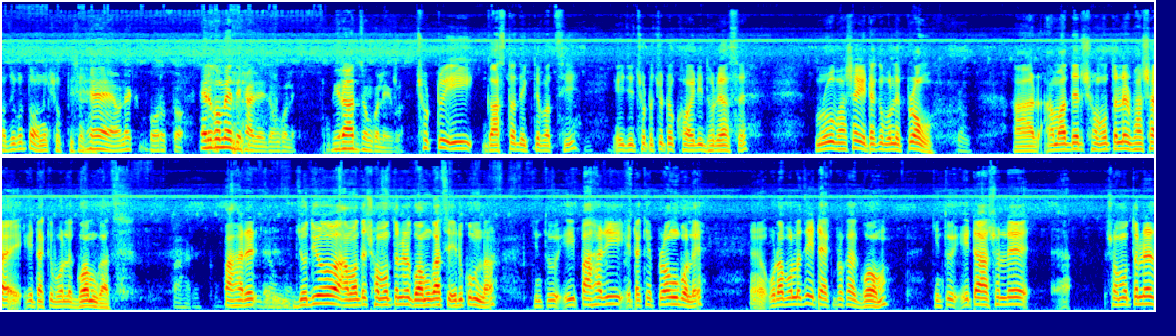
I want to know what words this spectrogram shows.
অজগর তো অনেক শক্তিশালী। হ্যাঁ অনেক বড় তো। এরকমই দেখা যায় জঙ্গলে বিরাট জঙ্গলে এগুলো। ছোট্ট এই গাছটা দেখতে পাচ্ছি এই যে ছোট ছোট খয়েরি ধরে আছে মূল ভাষায় এটাকে বলে প্রং। আর আমাদের সমতলের ভাষায় এটাকে বলে গম গাছ। পাহাড়ে পাহাড়ের যদিও আমাদের সমতলের গম গাছ এরকম না কিন্তু এই পাহাড়ি এটাকে প্রং বলে ওরা বলে যে এটা এক প্রকার গম কিন্তু এটা আসলে সমতলের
